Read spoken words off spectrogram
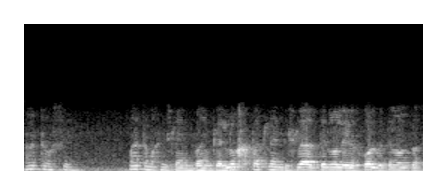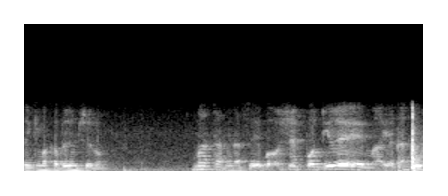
מה אתה עושה? מה אתה מכניס להם דברים כאלה? לא אכפת להם בכלל, תן לו לאכול ותן לו לשחק עם החברים שלו. מה אתה מנסה? בוא, שב פה, תראה, מה יהיה כתוב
